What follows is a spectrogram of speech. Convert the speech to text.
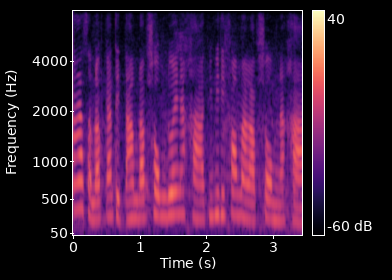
มาก ๆสำหรับการติดตามรับชมด้วยนะคะ พี่ๆที่เข้ามารับชมนะคะ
